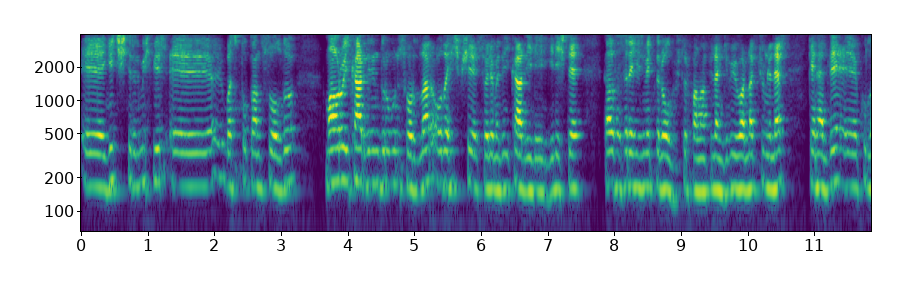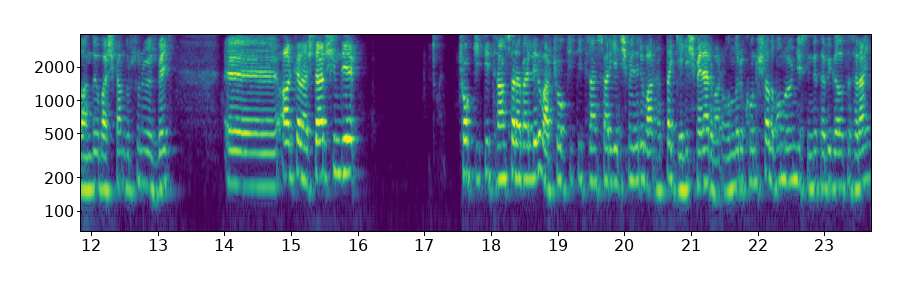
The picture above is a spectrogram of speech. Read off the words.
e, geçiştirilmiş bir e, basın toplantısı oldu. Mauro Icardi'nin durumunu sordular. O da hiçbir şey söylemedi Icardi ile ilgili. İşte Galatasaray hizmetleri olmuştur falan filan gibi yuvarlak cümleler genelde e, kullandığı başkan Dursun Özbek. E, arkadaşlar şimdi çok ciddi transfer haberleri var. Çok ciddi transfer gelişmeleri var. Hatta gelişmeler var. Onları konuşalım ama öncesinde tabii Galatasaray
